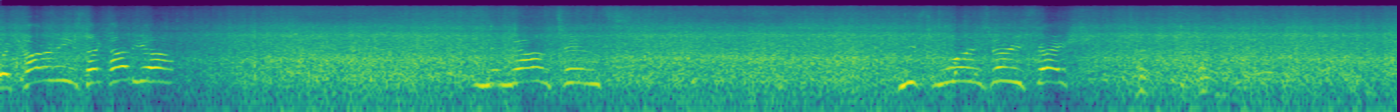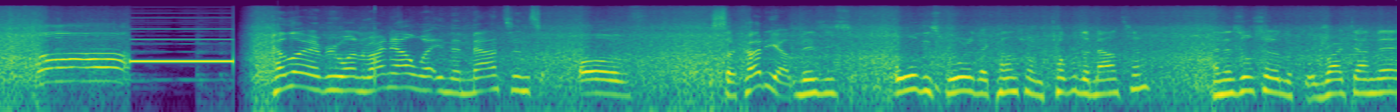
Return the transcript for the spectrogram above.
We're currently in Sakarya in the mountains. This water is very fresh. Ah! Hello everyone, right now we're in the mountains of Sakarya. There's this all this water that comes from top of the mountain and there's also look right down there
